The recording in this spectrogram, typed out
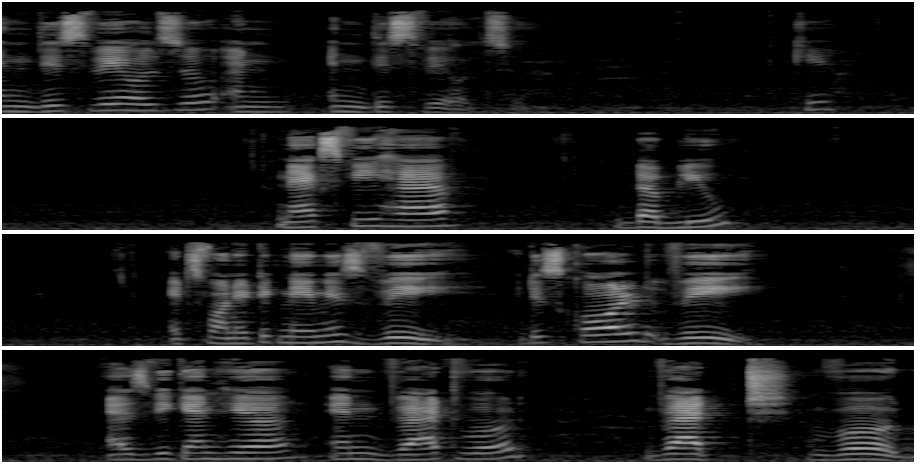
in this way also and in this way also. Okay. Next we have w. Its phonetic name is way. It is called way. As we can hear in that word that word.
